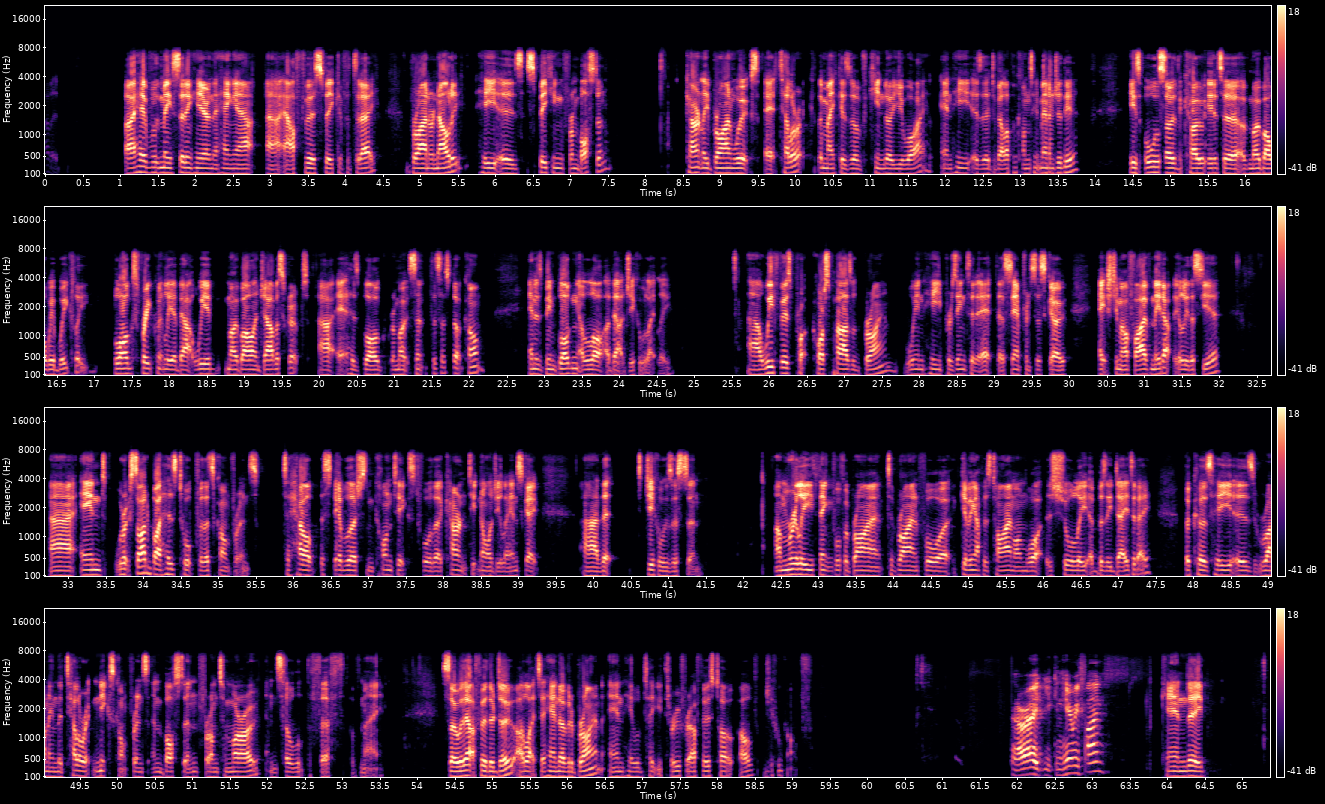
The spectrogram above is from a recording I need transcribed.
started. I have with me sitting here in the Hangout uh, our first speaker for today, Brian Rinaldi. He is speaking from Boston. Currently, Brian works at Telerik, the makers of Kendo UI, and he is a developer content manager there. He's also the co-editor of Mobile Web Weekly, blogs frequently about web, mobile, and JavaScript uh, at his blog remotesynthesis.com, and has been blogging a lot about Jekyll lately. Uh, we first pro- crossed paths with Brian when he presented at the San Francisco HTML5 meetup earlier this year, uh, and we're excited by his talk for this conference to help establish some context for the current technology landscape uh, that Jekyll exists in. I'm really thankful for Brian to Brian for giving up his time on what is surely a busy day today, because he is running the Telerik Next conference in Boston from tomorrow until the 5th of May. So without further ado, I'd like to hand over to Brian, and he'll take you through for our first talk of JekyllConf. All right, you can hear me fine? Can indeed.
